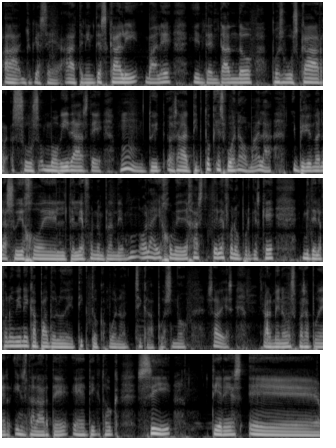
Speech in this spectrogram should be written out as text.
a, yo qué sé, a Teniente Scully, ¿vale? Intentando, pues, buscar sus movidas de, mm, o sea, TikTok es buena o mala, y pidiéndole a su hijo el teléfono en plan de, mm, hola hijo, ¿me dejas tu teléfono? Porque es que mi teléfono viene capado lo de TikTok. Bueno, chica, pues no, ¿sabes? Al menos vas a poder instalarte eh, TikTok si tienes eh,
